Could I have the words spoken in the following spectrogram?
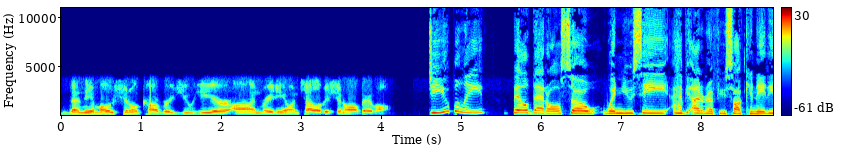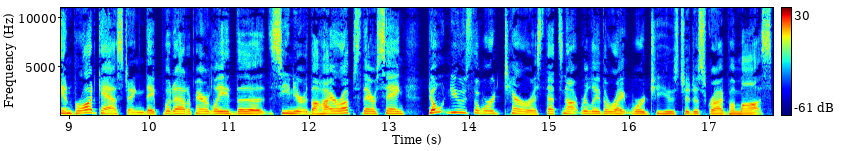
than the emotional coverage you hear on radio and television all day long. Do you believe Bill, that also when you see, have I don't know if you saw Canadian Broadcasting, they put out apparently the senior, the higher ups there saying, don't use the word terrorist. That's not really the right word to use to describe Hamas.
